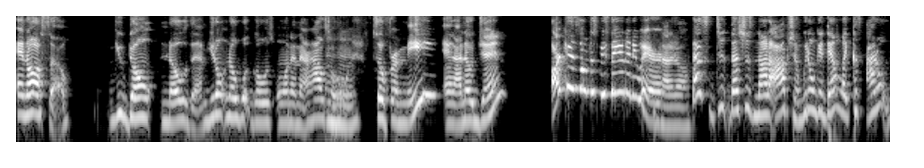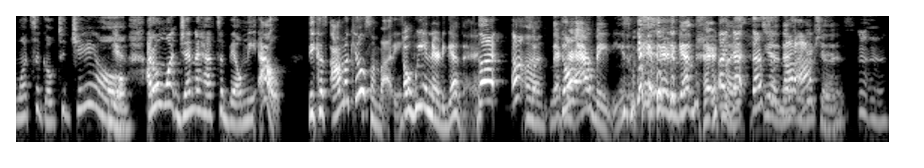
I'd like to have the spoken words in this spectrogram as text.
And also, you don't know them. You don't know what goes on in their household. Mhm. So for me, and I know Jen, our kids don't just be staying anywhere. Not at all. That's that's just not an option. We don't get down like because I don't want to go to jail. Yeah. I don't want Jen to have to bail me out because I'm gonna kill somebody. Oh, we in there together. but uh uh So they're, don't they're our babies. We in there together. like, that. That's yeah, just not an option. Mm-mm.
